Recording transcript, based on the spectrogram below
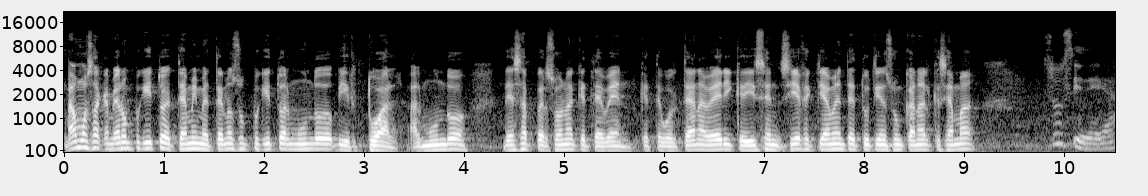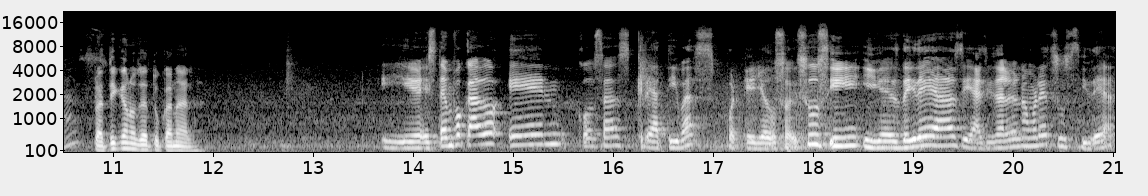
vamos a cambiar un poquito de tema y meternos un poquito al mundo virtual, al mundo de esa persona que te ven, que te voltean a ver y que dicen, sí, efectivamente, tú tienes un canal que se llama, Sus ideas. platícanos de tu canal. Y está enfocado en cosas creativas, porque yo soy Susi y es de ideas, y así sale el nombre, sus ideas.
